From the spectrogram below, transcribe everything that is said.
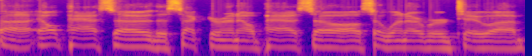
uh, El Paso, the sector in El Paso. Also went over to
